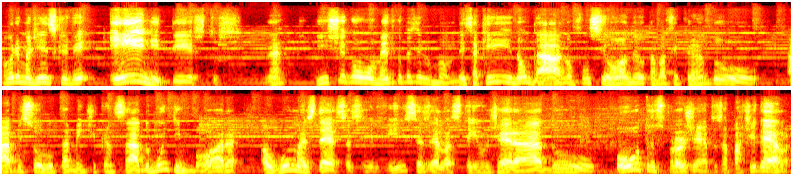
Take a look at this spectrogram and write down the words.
Agora imagine escrever N textos, né? E chegou um momento que eu pensei, bom, isso aqui não dá, não funciona. Eu estava ficando absolutamente cansado. Muito embora algumas dessas revistas elas tenham gerado outros projetos a partir dela,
